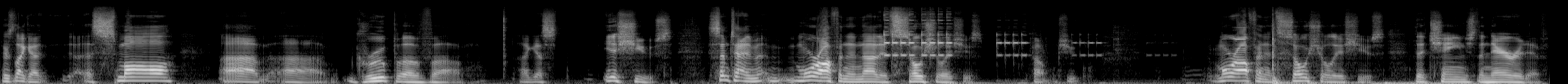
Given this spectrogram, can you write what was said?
there's like a, a small um, uh, group of uh, I guess issues. Sometimes more often than not, it's social issues. Oh shoot. More often, it's social issues that change the narrative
